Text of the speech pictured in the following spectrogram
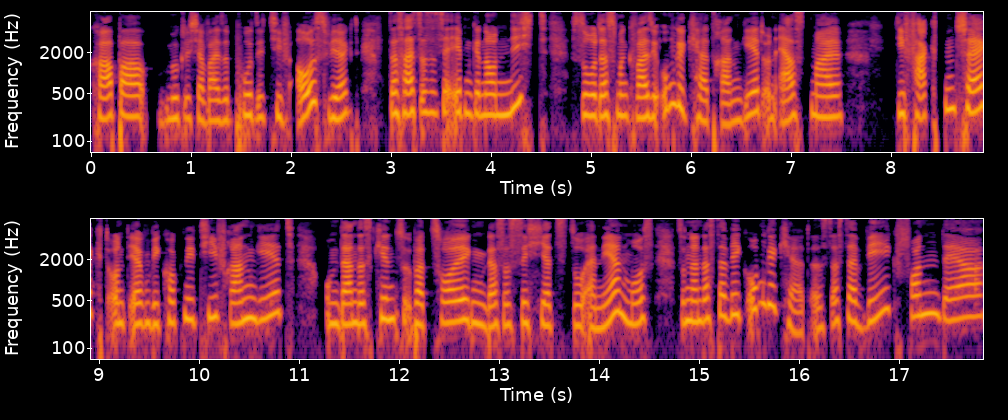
Körper möglicherweise positiv auswirkt. Das heißt, es ist ja eben genau nicht so, dass man quasi umgekehrt rangeht und erstmal die Fakten checkt und irgendwie kognitiv rangeht, um dann das Kind zu überzeugen, dass es sich jetzt so ernähren muss, sondern dass der Weg umgekehrt ist, dass der Weg von der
